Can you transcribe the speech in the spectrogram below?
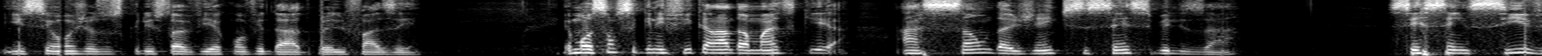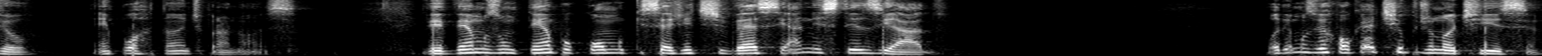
e Senhor Jesus Cristo havia convidado para ele fazer. Emoção significa nada mais do que a ação da gente se sensibilizar. Ser sensível é importante para nós. Vivemos um tempo como que se a gente estivesse anestesiado. Podemos ver qualquer tipo de notícia,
